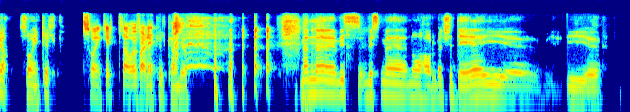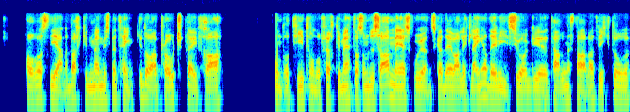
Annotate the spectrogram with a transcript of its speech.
ja, så enkelt. Så enkelt. Da var vi ferdig. Enkelt kan det gjøre. Men eh, hvis, hvis vi Nå har du vel ikke det i, i for oss i hjernebarken, men hvis vi tenker da approach play fra 110 til 140 meter, som du sa, vi skulle ønske det var litt lenger. Det viser jo òg tallenes tale at Viktor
